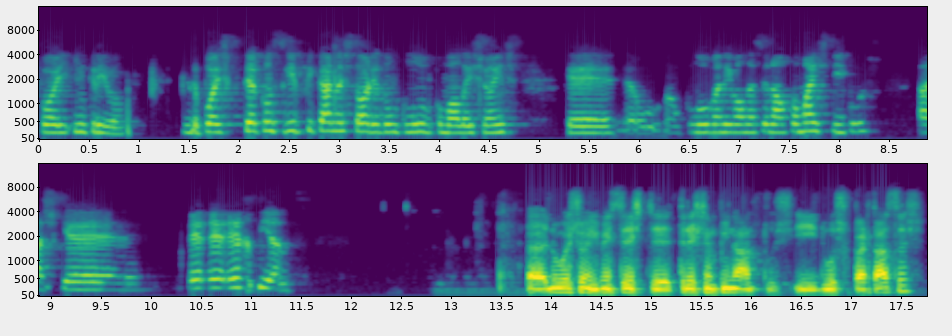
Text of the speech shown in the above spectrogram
Foi incrível. Depois de ter conseguido ficar na história de um clube como o Leixões, que é, é, o, é o, clube a nível nacional com mais títulos, acho que é, é, é, é arrepiante. Uh, no Leixões venceste três campeonatos e duas supertaças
